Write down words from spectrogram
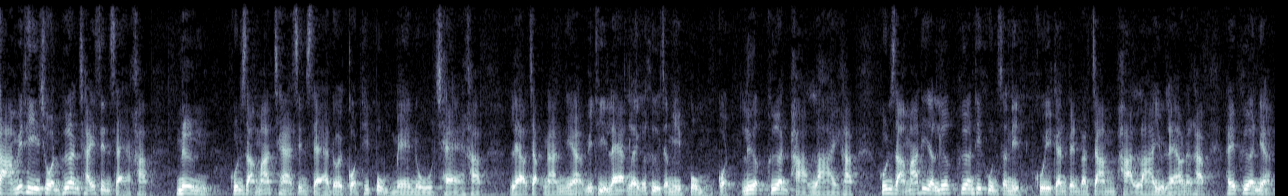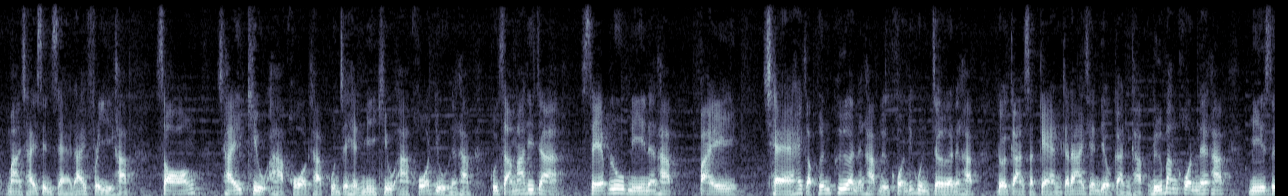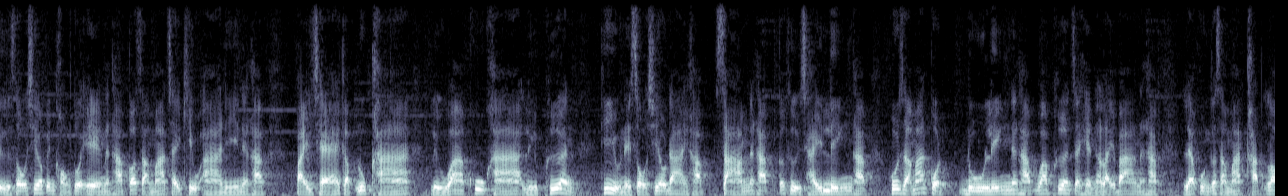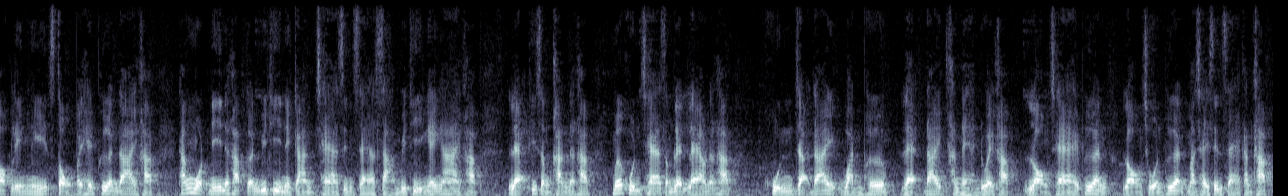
3 วิธีชวนเพื่อนใช้สินแสครับ 1. คุณสามารถแชร์สินแสโดยกดที่ปุ่มเมนูแชร์ครับแล้วจากนั้นเนี่ยวิธีแรกเลยก็คือจะมีปุ่มกดเลือกเพื่อนผ่านไลน์ครับคุณสามารถที่จะเลือกเพื่อนที่คุณสนิทคุยกันเป็นประจำผ่านไลน์อยู่แล้วนะครับให้เพื่อนเนี่ยมาใช้สินแสได้ฟรีครับ 2. ใช้ QR code ครับคุณจะเห็นมี QR code อยู่นะครับคุณสามารถที่จะเซฟรูปนี้นะครับไป แชร์ให้กับเพื่อนๆนะครับหรือคนที่คุณเจอนะครับโดยการสแกนก็ได้เช่นเดียวกันครับหรือบางคนนะครับมีสื่อโซเชียลเป็นของตัวเองนะครับก็สามารถใช้ QR นี้นะครับไปแชร์ให้กับลูกค้า หรือว่าคู่ค้าหรือเพื่อนที่อยู่ในโซเชียลได้ครับ3นะครับก็คือใช้ลิงก์ครับคุณสามารถกดดูลิงก์นะครับว่าเพื่อนจะเห็นอะไรบ้างนะครับ แล้วคุณก็สามารถคัดลอกลิงก์นี้ส่งไปให้เพื่อนได้ครับ ทั้งหมดนี้นะครับเกินวิธีในการแชร์สินแส 3 วิธีง่าย ๆ ครับ และที่สำคัญนะครับ เมื่อคุณแชร์สำเร็จแล้วนะครับ คุณจะได้วันเพิ่มและได้คะแนนด้วยครับ ลองแชร์ให้เพื่อน ลองชวนเพื่อนมาใช้สินแสกันครับ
